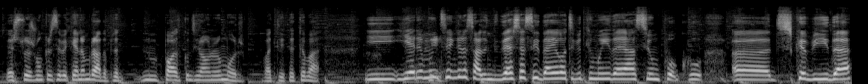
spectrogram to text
as pessoas vão querer saber que é namorada, portanto não pode continuar o namoro, vai ter que acabar. E, e era muito engraçado, e deste essa ideia, eu tive aqui uma ideia assim um pouco ah, descabida,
